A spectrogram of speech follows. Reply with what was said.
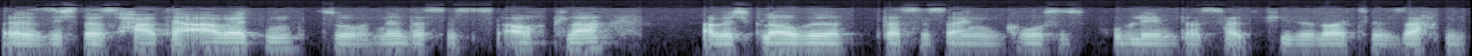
äh, sich das hart erarbeiten. So, ne, das ist auch klar. Aber ich glaube, das ist ein großes Problem, dass halt viele Leute Sachen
